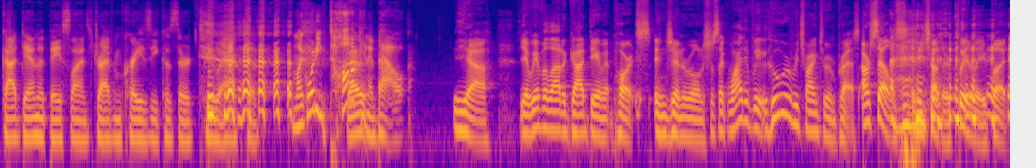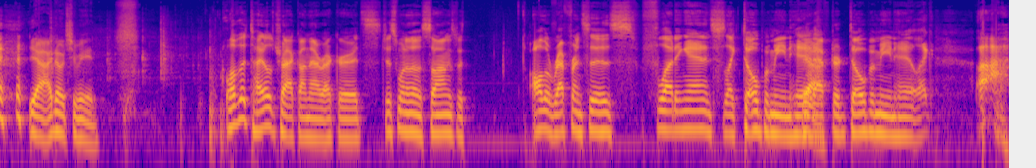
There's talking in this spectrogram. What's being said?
goddamn it bass lines drive him crazy because they're too active. I'm like, what are you talking that, about? Yeah. Yeah, we have a lot of goddamn it parts in general, and it's just like, why did we? Who are we trying to impress? Ourselves and each other, clearly. But yeah, I know what you mean. I love the title track on that record. It's just one of those songs with all the references flooding in. It's like dopamine hit yeah. after dopamine hit. Like, ah,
